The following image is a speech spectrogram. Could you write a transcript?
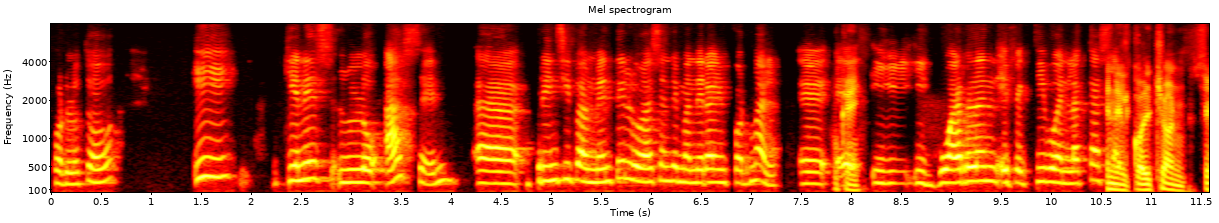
por lo todo, y quienes lo hacen, uh, principalmente lo hacen de manera informal eh, okay. eh, y, y, guardan efectivo en la casa. En el colchón, sí.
